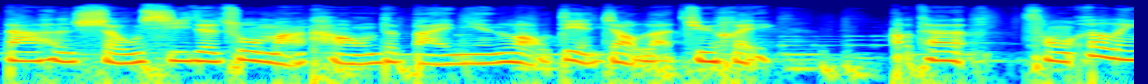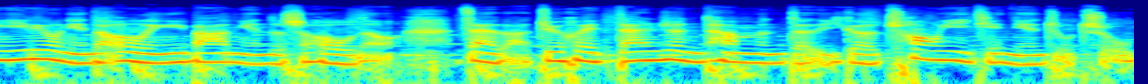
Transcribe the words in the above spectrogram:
大家很熟悉的做马卡龙的百年老店，叫拉聚会。他从二零一六年到二零一八年的时候呢，在了就会担任他们的一个创意甜点主厨，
